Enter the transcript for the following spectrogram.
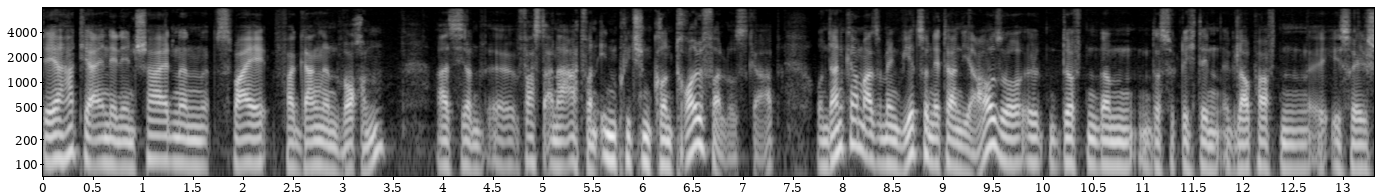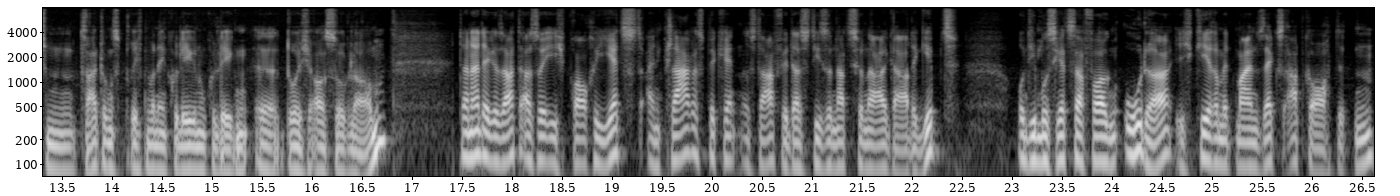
Der hat ja in den entscheidenden zwei vergangenen Wochen, als es dann äh, fast eine Art von innenpolitischen Kontrollverlust gab. Und dann kam also, wenn wir zu Netanyahu, so äh, dürften dann das wirklich den glaubhaften äh, israelischen Zeitungsberichten von den Kolleginnen und Kollegen äh, durchaus so glauben. Dann hat er gesagt, also ich brauche jetzt ein klares Bekenntnis dafür, dass es diese Nationalgarde gibt und die muss jetzt erfolgen. Oder ich kehre mit meinen sechs Abgeordneten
